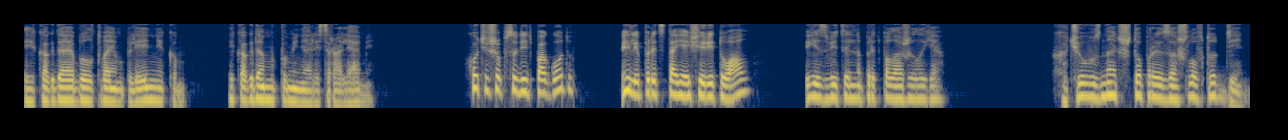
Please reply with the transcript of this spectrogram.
И когда я был твоим пленником, и когда мы поменялись ролями. Хочешь обсудить погоду? Или предстоящий ритуал? Язвительно предположила я. Хочу узнать, что произошло в тот день.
